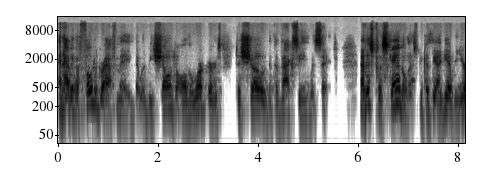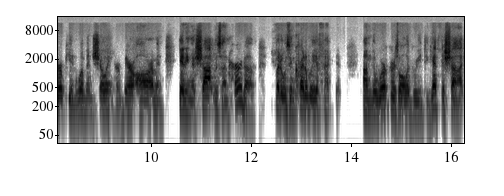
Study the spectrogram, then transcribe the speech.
and having a photograph made that would be shown to all the workers to show that the vaccine was safe. Now, this was scandalous because the idea of a European woman showing her bare arm and getting a shot was unheard of, but it was incredibly effective. Um, the workers all agreed to get the shot,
